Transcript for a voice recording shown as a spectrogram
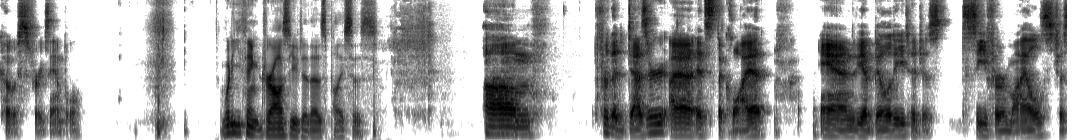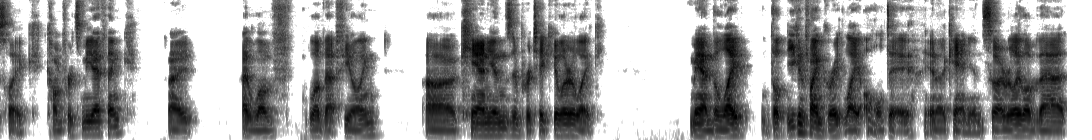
coasts, for example. What do you think draws you to those places? Um, for the desert, uh, it's the quiet and the ability to just see for miles. Just like comforts me. I think I I love love that feeling. Uh, canyons in particular, like man, the light. The, you can find great light all day in a canyon, so I really love that.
